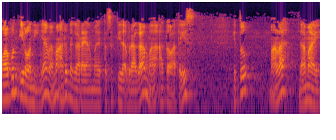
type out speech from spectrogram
walaupun ironinya memang ada negara yang mayoritas tidak beragama atau ateis itu malah damai.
